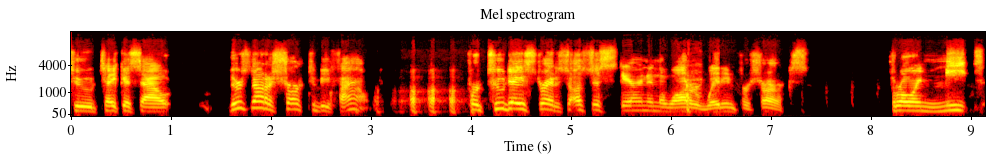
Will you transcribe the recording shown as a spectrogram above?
to take us out. There's not a shark to be found for two days straight. It's us just staring in the water, waiting for sharks, throwing meat,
